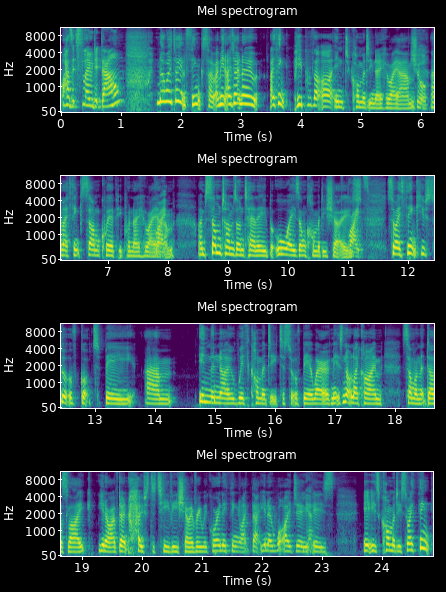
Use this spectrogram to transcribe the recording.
or has it slowed it down? No, I don't think so. I mean, I don't know. I think people that are into comedy know who I am. Sure. And I think some queer people know who I Right. am. I'm sometimes on telly, but always on comedy shows. Right. So I think you've sort of got to be um, in the know with comedy to sort of be aware of me. It's not like I'm someone that does like, you know, I don't host a TV show every week or anything like that. You know, what I do Yeah. is it is comedy. So I think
